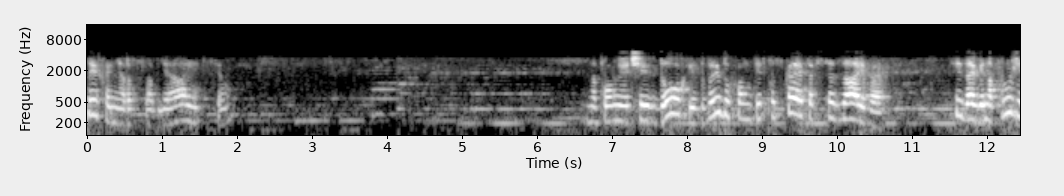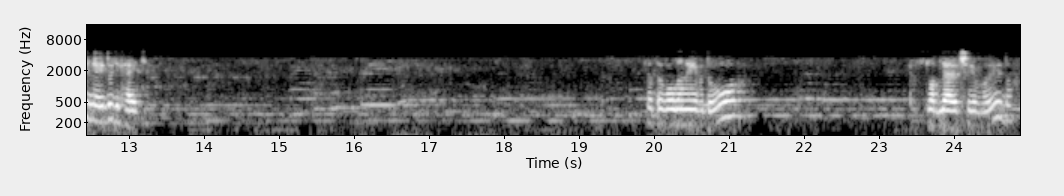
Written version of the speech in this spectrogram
Дихання розслабляється. Наповнюючи вдох і з видухом, відпускаєте все зайве. Всі зайві напруження йдуть геть. Задоволений вдох, розслабляючий видох.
